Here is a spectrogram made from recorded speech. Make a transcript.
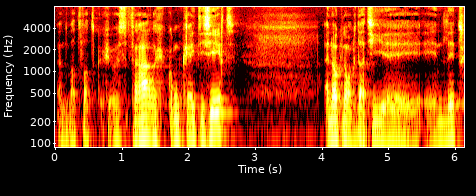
En wat, wat verhalen geconcretiseerd. En ook nog dat hij in lid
